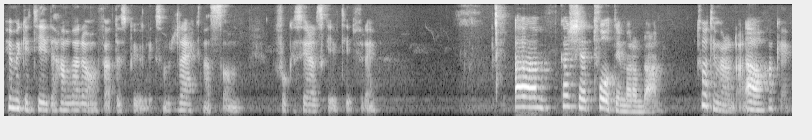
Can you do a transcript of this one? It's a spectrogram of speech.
Hur mycket tid handlar det om för att det skulle liksom räknas som fokuserad skrivtid för dig? Ehm, kanske två timmar om dagen. Två timmar om dagen? Ja. Okej.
